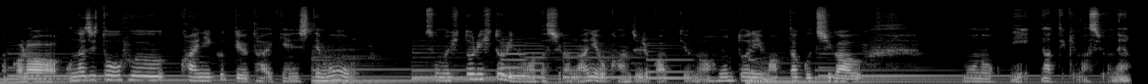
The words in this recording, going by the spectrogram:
だから、同じ豆腐買いに行くっていう体験しても、その一人一人の私が何を感じるかっていうのは本当に全く違うものになってきますよね。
